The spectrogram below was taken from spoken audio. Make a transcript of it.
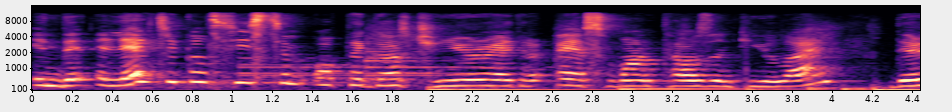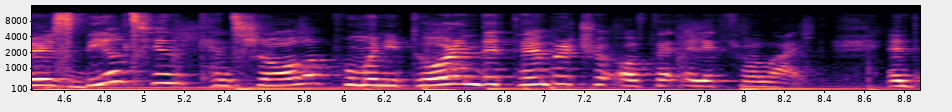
In the electrical system of the gas generator S1000 U-Line, there is built-in controller for monitoring the temperature of the electrolyte and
